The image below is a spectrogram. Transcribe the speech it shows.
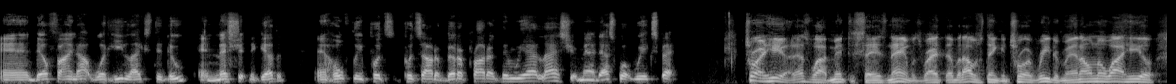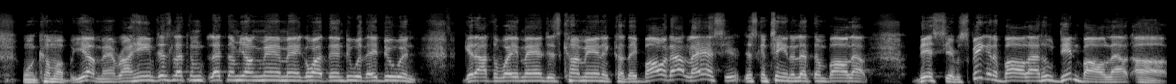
and they'll find out what he likes to do and mesh it together, and hopefully puts puts out a better product than we had last year. Man, that's what we expect. Troy Hill. That's why I meant to say. His name was right there, but I was thinking Troy Reeder, man. I don't know why Hill won't come up. But yeah, man, Raheem, just let them let them young men, man, go out there and do what they do and get out the way, man. Just come in and because they balled out last year. Just continue to let them ball out this year. But speaking of ball out, who didn't ball out? Uh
